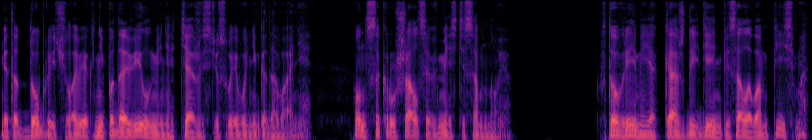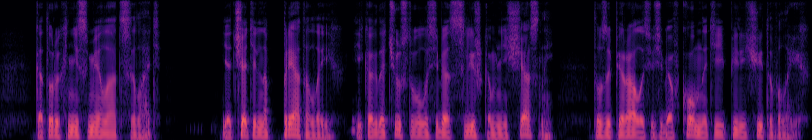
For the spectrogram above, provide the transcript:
Этот добрый человек не подавил меня тяжестью своего негодования. Он сокрушался вместе со мною. В то время я каждый день писала вам письма, которых не смела отсылать. Я тщательно прятала их, и когда чувствовала себя слишком несчастной, то запиралась у себя в комнате и перечитывала их.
